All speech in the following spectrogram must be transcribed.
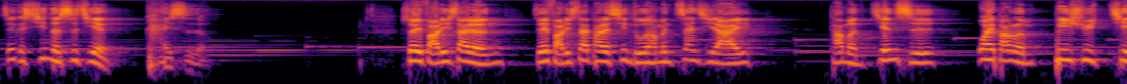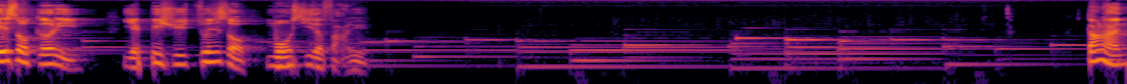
这个新的世界开始了。所以法利赛人这些法利赛派的信徒，他们站起来，他们坚持外邦人必须接受割礼，也必须遵守摩西的法律。当然，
